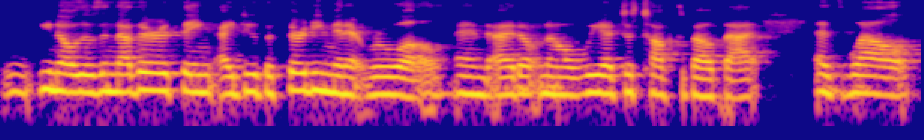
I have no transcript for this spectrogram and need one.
you know there's another thing. I do the 30 minute rule and i don't know we had just talked about that as well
